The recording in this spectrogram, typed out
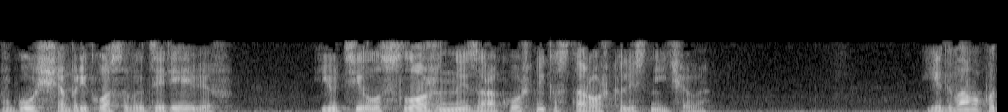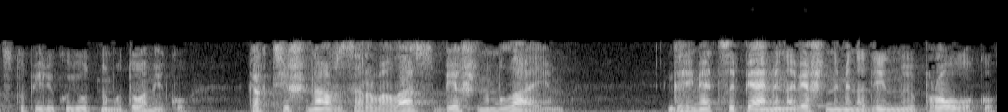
в гуще абрикосовых деревьев, ютилась сложенная из ракушника сторожка лесничего. Едва мы подступили к уютному домику, как тишина взорвалась бешеным лаем. Гремя цепями, навешенными на длинную проволоку,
